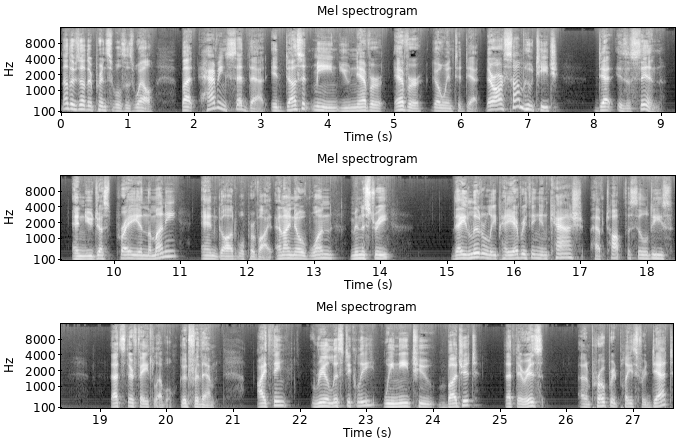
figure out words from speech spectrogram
Now, there's other principles as well. But having said that, it doesn't mean you never, ever go into debt. There are some who teach debt is a sin and you just pray in the money and God will provide. And I know of one ministry, they literally pay everything in cash, have top facilities. That's their faith level. Good for them. I think realistically, we need to budget that there is an appropriate place for debt,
